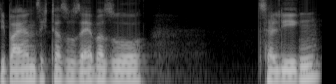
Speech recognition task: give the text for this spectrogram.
die Bayern sich da so selber so zerlegen.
